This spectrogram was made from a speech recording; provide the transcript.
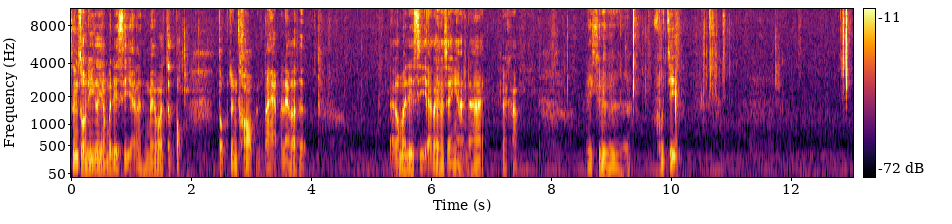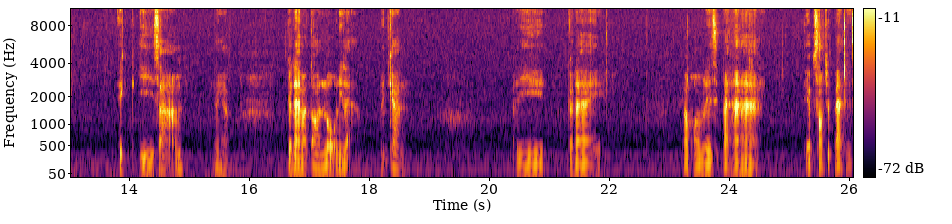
ซึ่งโซนี่ก็ยังไม่ได้เสียนะ ถึงแม้ว่าจะตกตกจนขอบมันแตกไปแล้วก็เถอะ แต่ก็ไม่ได้เสียก็ยังใช้งานได้นะครับ นี่คือฟูจิ E3 นะครับ ก็ได้มาตอนโลนี่แหละเหมือนกัน อันนี้ก็ได้ มาพร้อมเลน 1855 f 2.8ถึง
